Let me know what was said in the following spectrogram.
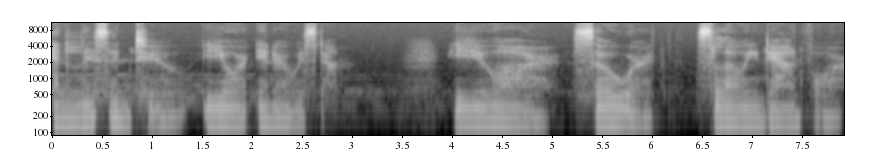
and listen to your inner wisdom. You are so worth slowing down for.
